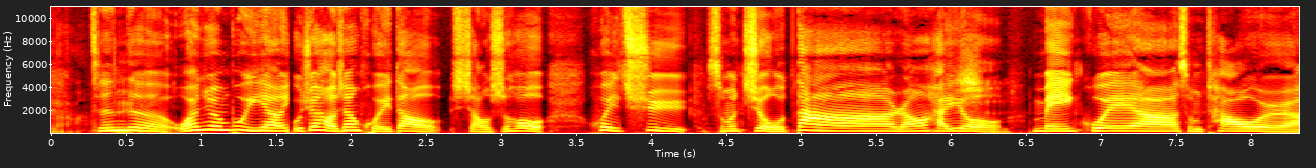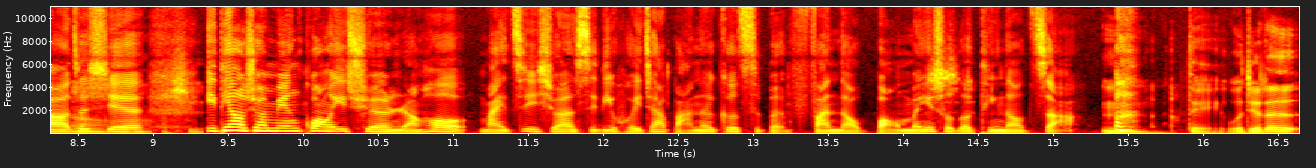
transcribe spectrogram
啦。真的完全不一样，我觉得好像回到小时候会去什么九大啊，然后还有玫瑰啊，什么 Tower 啊这些，嗯，一定要去那边逛一圈，然后买自己喜欢的 CD 回家，把那个歌词本翻到爆，每一首都听到炸。嗯，对，我觉得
